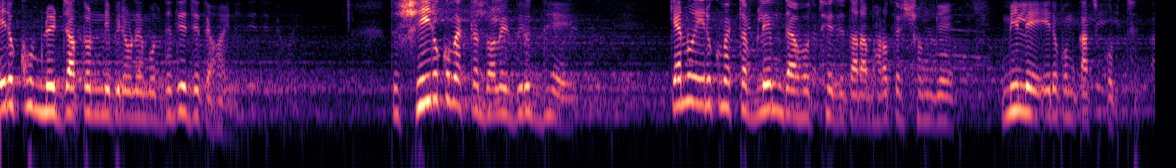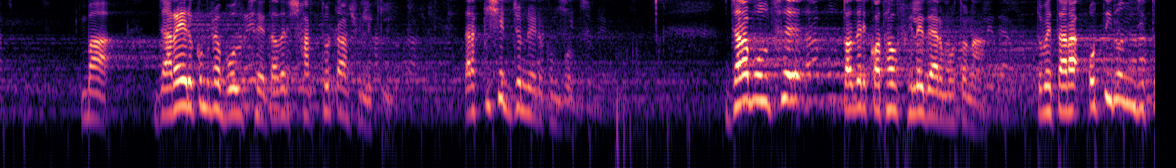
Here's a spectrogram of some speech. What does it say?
এইরকম নির্যাতন নিপীড়নের মধ্যে দিয়ে যেতে হয়নি। তো সেই রকম একটা দলের বিরুদ্ধে কেন এরকম একটা ব্লেম দেওয়া হচ্ছে যে তারা ভারতের সঙ্গে মিলে এরকম কাজ করছে? বা যারা এরকমটা বলছে, তাদের স্বার্থটা আসলে কি? তারা কিসের জন্য এরকম বলছে? যারা বলছে, তাদের কথাও ফেলে দেওয়ার মতো না। তবে তারা অতিরঞ্জিত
